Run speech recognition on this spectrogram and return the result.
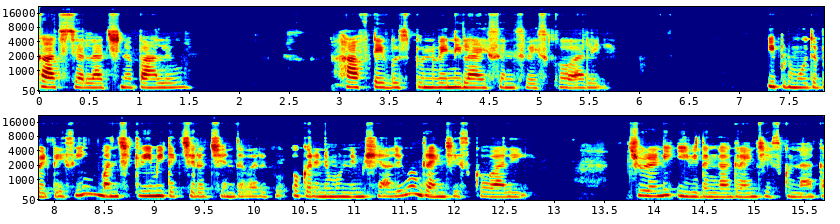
కాచి చల్లార్చిన పాలు హాఫ్ టేబుల్ స్పూన్ వెనిలా ఎసెన్స్ వేసుకోవాలి. ఇప్పుడు మూత పెట్టేసి మంచి క్రీమీ టెక్చర్ వచ్చేంత వరకు ఒక రెండు మూడు నిమిషాలు గ్రైండ్ చేసుకోవాలి. చూడండి ఈ విధంగా గ్రైండ్ చేసుకున్నాక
